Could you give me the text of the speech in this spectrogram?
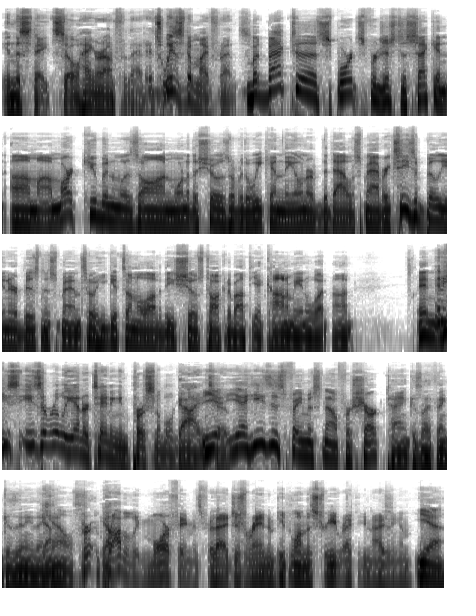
in the states. So hang around for that. It's wisdom, my friends. But back to sports for just a second. Um, uh, Mark Cuban was on one of the shows over the weekend, the owner of the Dallas Mavericks. He's a billionaire businessman, so he gets on a lot of these shows talking about the economy and whatnot. And, And he's he's a really entertaining and personable guy too. yeah, yeah, he's as famous now for Shark Tank as I think as anything else. pr- probably more famous for that. Just random people on the street recognizing him. Yeah.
